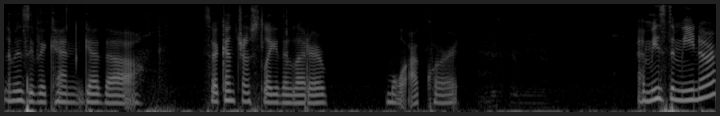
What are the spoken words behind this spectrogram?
Let me see if I can get the so I can translate the letter more accurate. A misdemeanor?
